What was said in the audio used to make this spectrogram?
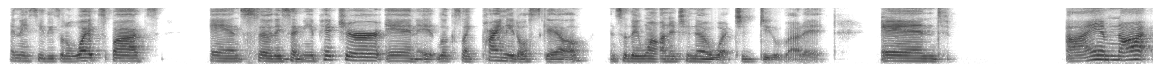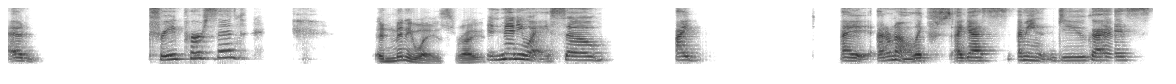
and they see these little white spots. And so they sent me a picture and it looks like pine needle scale. And so they wanted to know what to do about it. And I am not a tree person In many ways, right? in many ways. So I I I don't know. Like I guess I mean, do you guys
